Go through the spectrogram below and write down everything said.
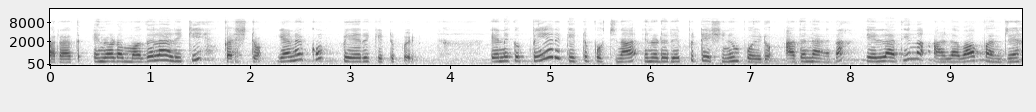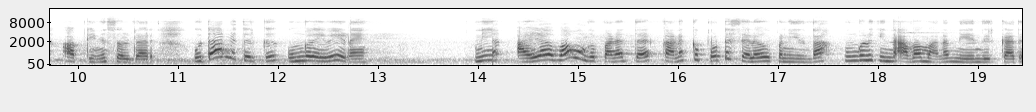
வராது. என்னோட முதலாளிக்கு கஷ்டம். எனக்கும் பேர் கெட்டு போயிடும். எனக்கு பேர் கெட்டு போச்சுன்னா என்னோட ரெப்புடேஷனும் போயிடும். அதனால தான் எல்லாத்தையும் நான் அளவாக பண்ணுறேன் அப்படின்னு சொல்கிறாரு உதாரணத்திற்கு உங்களைவே இடேன் நீ அளவாக உங்கள் பணத்தை கணக்கு போட்டு செலவு பண்ணியிருந்தா உங்களுக்கு இந்த அவமானம் நேர்ந்திருக்காது.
